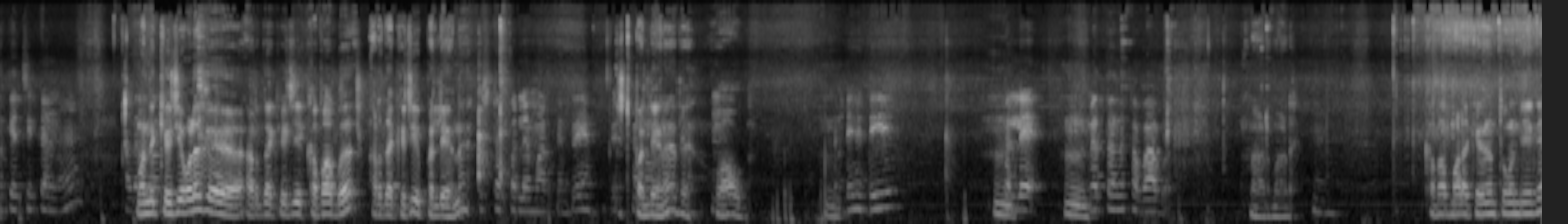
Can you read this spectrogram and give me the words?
ಓಕೆ ಚಿಕನ್ ಒಂದು ಕೆ ಜಿ ಒಳಗೆ ಅರ್ಧ ಕೆ ಜಿ ಕಬಾಬ್ ಅರ್ಧ ಕೆ ಜಿ ಪಲ್ಯ ಏನ ಇಷ್ಟ ಪಲ್ಯ ಮಾಡ್ತೇನೆ ರೀ ಇಷ್ಟು ಪಲ್ಯ ಏನ ಇದೆ ವಾವ್. ಹಡ್ಡಿ ಹಡ್ಡಿ ಹ್ಞೂ ಪಲ್ಯ ಕಬಾಬ್. ಮಾಡಿ ಮಾಡಿ. ಕಬಾಬ್ ಮಾಡಕ್ಕೆ ಏನೇನು ತೊಗೊಂಡು ಈಗ?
